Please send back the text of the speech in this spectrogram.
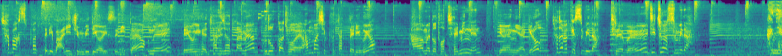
차박 스팟들이 많이 준비되어 있으니까요. 오늘 내용이 괜찮으셨다면 구독과 좋아요 한 번씩 부탁드리고요. 다음에도 더 재밌는 여행 이야기로 찾아뵙겠습니다. 트래블 디토였습니다. 안녕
